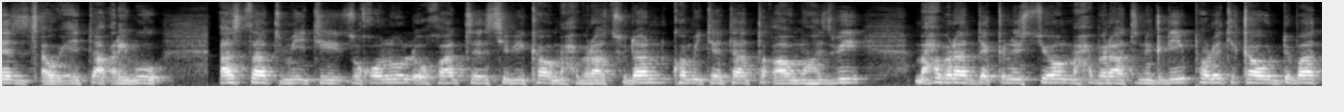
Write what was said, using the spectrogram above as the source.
ነዚ ፃውዒት ኣቕሪቡ ኣስታት ሚእቲ ዝኾኑ ልኡኻት ሲቪካዊ ማሕበራት ሱዳን ኮሚቴታት ተቃውሞ ህዝቢ ማሕበራት ደቂ ኣንስትዮ ማሕበራት ንግዲ ፖለቲካ ውድባት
